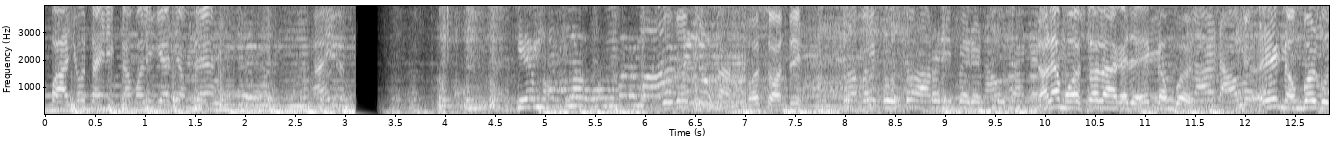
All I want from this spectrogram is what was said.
મિત્રો પાછો ત્રણ એકતા મળી ગયા છે અમને. બસ શાંતિ. દાદા મસ્ત લાગે છે. એક નંબર એક નંબર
